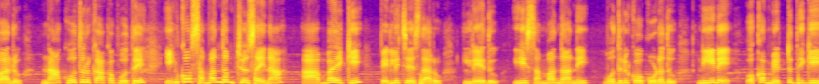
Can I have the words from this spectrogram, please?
వాళ్ళు నా కూతురు కాకపోతే ఇంకో సంబంధం చూసైనా ఆ అబ్బాయికి పెళ్ళి చేస్తారు లేదు ఈ సంబంధాన్ని వదులుకోకూడదు. నేనే ఒక మెట్టు దిగి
